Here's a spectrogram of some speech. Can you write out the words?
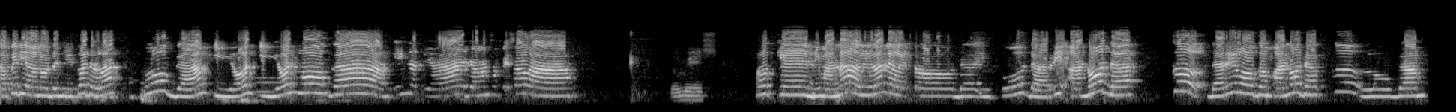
tapi di anodenya itu adalah logam, ion, ion, logam. Ingat ya, jangan sampai salah. Miss. Oke, di mana aliran elektroda itu dari anoda ke dari logam anoda ke logam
